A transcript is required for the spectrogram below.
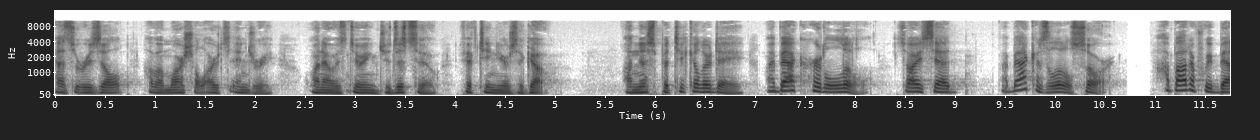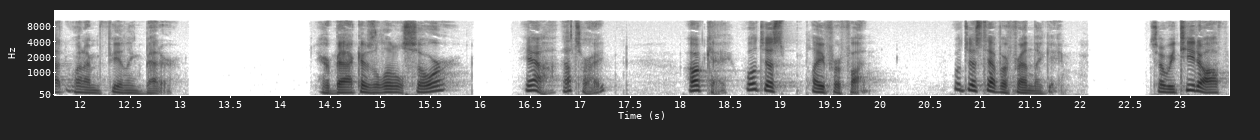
as a result of a martial arts injury when I was doing jiu-jitsu 15 years ago. On this particular day, my back hurt a little, so I said, My back is a little sore. How about if we bet when I'm feeling better? Your back is a little sore? Yeah, that's right. Okay, we'll just play for fun. We'll just have a friendly game. So we teed off,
